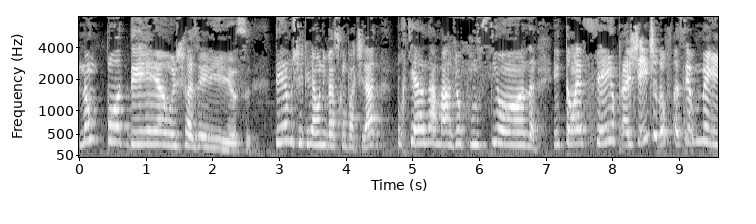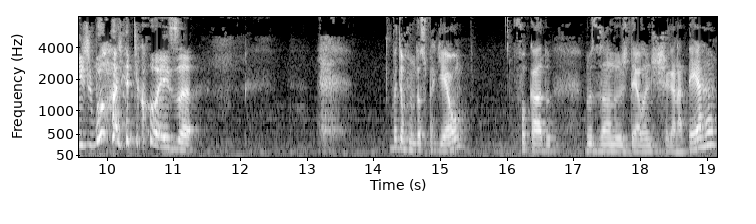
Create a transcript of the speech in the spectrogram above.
Não podemos fazer isso. Temos que criar um universo compartilhado porque na Marvel funciona. Então é feio pra gente não fazer o mesmo. Olha que coisa. Vai ter um filme da Supergirl, focado nos anos dela antes de chegar na Terra.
